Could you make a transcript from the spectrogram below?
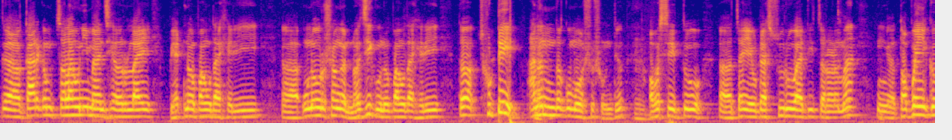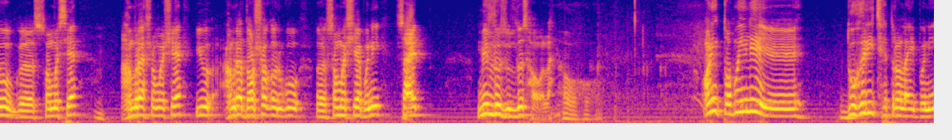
कार्यक्रम चलाउने मान्छेहरूलाई भेट्न पाउँदाखेरि उनीहरूसँग नजिक हुन पाउँदाखेरि त छुट्टै आनन्दको महसुस हुन्थ्यो। अवश्य त्यो चाहिँ एउटा सुरुवाती चरणमा तपाईँको समस्या हाम्रा समस्या यो हाम्रा दर्शकहरूको समस्या पनि सायद मिल्दोजुल्दो छ होला। अनि तपाईँले दोहोरी क्षेत्रलाई पनि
